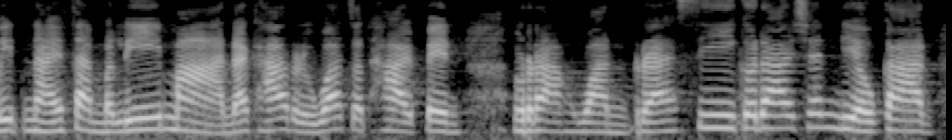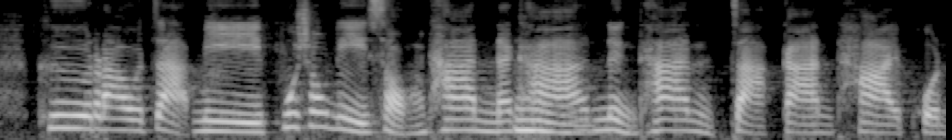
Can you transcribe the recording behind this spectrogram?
Midnight Family มานะคะ หรือว่าจะทายเป็นรางวัลแรซซี่ก็ได้เช่นเดียวกัน คือเราจะมีผู้โชคดี 2 ท่านนะคะหนึ่งท่านจากการทายผล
